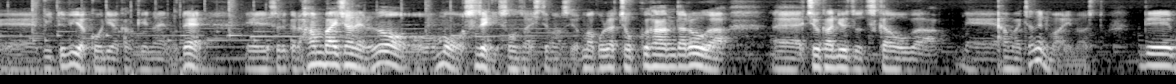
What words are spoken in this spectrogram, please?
えー、B2B は小売りは関係ないので、えー、それから販売チャンネルのもうすでに存在してますよ、まあ、これは直販だろうが、えー、中間流通を使おうが、えー、販売チャンネルもありますと。で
